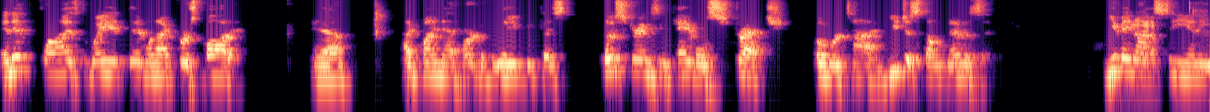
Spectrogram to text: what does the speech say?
and it flies the way it did when I first bought it. Yeah, I find that hard to believe because those strings and cables stretch over time. You just don't notice it. You may not Yeah. see any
